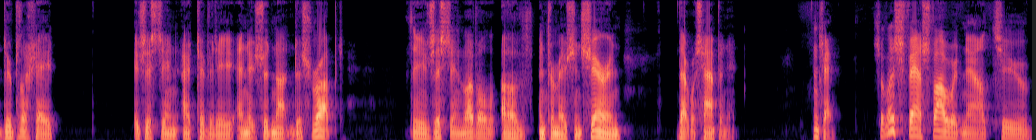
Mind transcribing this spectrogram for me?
duplicate existing activity and it should not disrupt the existing level of information sharing that was happening. Okay, so let's fast forward now to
